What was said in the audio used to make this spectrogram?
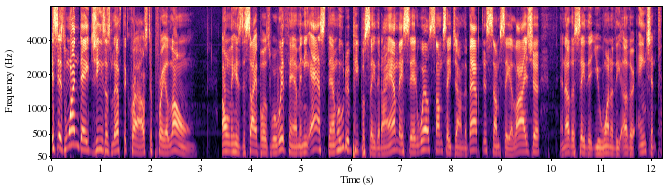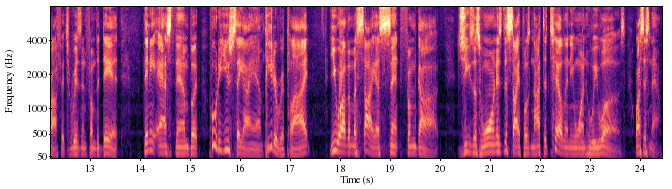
It says, One day Jesus left the crowds to pray alone. Only his disciples were with him, and he asked them, Who do people say that I am? They said, Well, some say John the Baptist, some say Elijah, and others say that you're one of the other ancient prophets risen from the dead. Then he asked them, But who do you say I am? Peter replied, You are the Messiah sent from God. Jesus warned his disciples not to tell anyone who he was. Watch this now.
